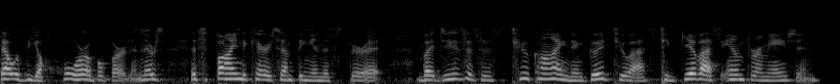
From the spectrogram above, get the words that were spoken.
That would be a horrible burden. There's, it's fine to carry something in the spirit, but Jesus is too kind and good to us to give us information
